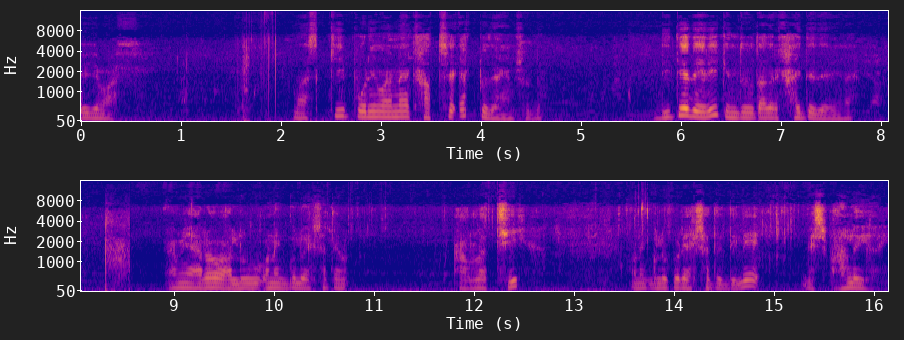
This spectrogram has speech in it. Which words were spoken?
এই যে মাছ। মাছ কি পরিমাণে খাচ্ছে একটু দেখেন শুধু। দিতে দেরি, কিন্তু তাদের খাইতে দেরি না। আমি আরও আলু অনেকগুলো একসাথে আওলাচ্ছি। অনেকগুলো করে একসাথে দিলে বেশ ভালোই হয়।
